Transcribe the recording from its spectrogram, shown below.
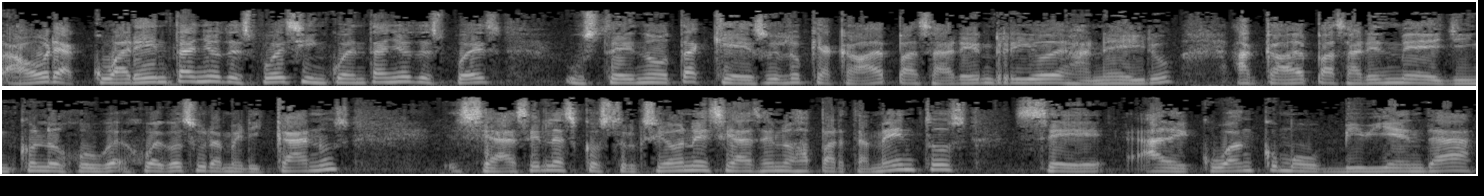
ahora, 40 años después, 50 años después, usted nota que eso es lo que acaba de pasar en Río de Janeiro, acaba de pasar en Medellín con los Juegos Suramericanos, se hacen las construcciones, se hacen los apartamentos, se adecúan como vivienda,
